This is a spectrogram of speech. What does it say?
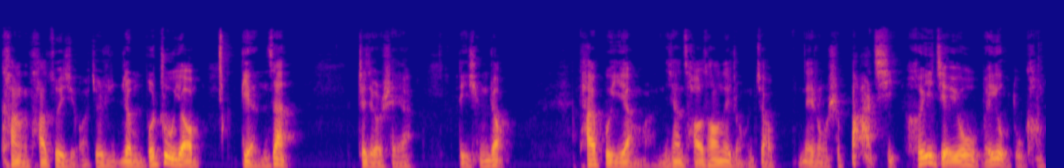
看了他醉酒，就忍不住要点赞。这就是谁啊？李清照。他不一样啊！你像曹操那种叫那种是霸气，何以解忧，唯有杜康。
